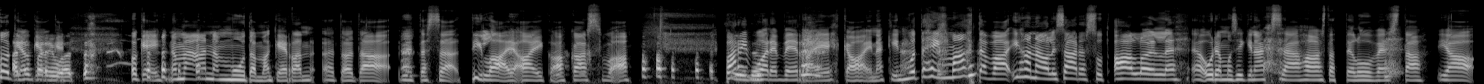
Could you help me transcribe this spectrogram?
Okei, anna okei, pari okei. vuotta. Okei, no mä annan muutaman kerran äh, tota, nyt tässä tilaa ja aikaa kasvaa. Parin Kiitos. vuoden verran ehkä ainakin. Mutta hei, mahtavaa. Ihanaa oli saada sut aalloille ja Uuden musiikin Xää haastatteluun Vesta. Ja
